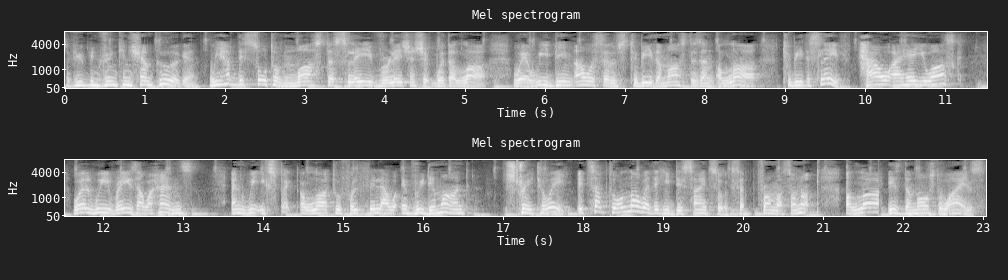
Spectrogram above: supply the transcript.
Have you been drinking shampoo again? We have this sort of master-slave relationship with Allah where we deem ourselves to be the masters and Allah to be the slave. How, I hear you ask? Well, we raise our hands and we expect Allah to fulfill our every demand straight away. It's up to Allah whether He decides to accept from us or not. Allah is the most wise.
